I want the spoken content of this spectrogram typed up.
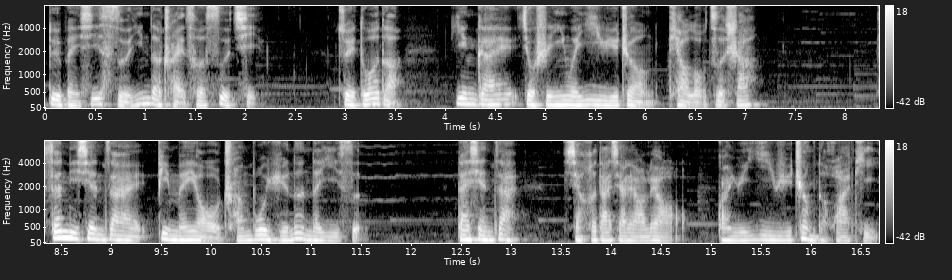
对本兮死因的揣测四起，最多的应该就是因为抑郁症跳楼自杀。三弟现在并没有传播舆论的意思，但现在。想和大家聊聊关于抑郁症的话题。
